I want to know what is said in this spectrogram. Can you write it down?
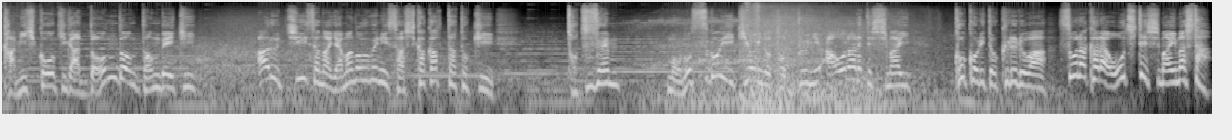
紙飛行機がどんどん飛んでいきある小さな山の上に差し掛かった時突然ものすごい勢いの突風に煽られてしまいココリとクルルは空から落ちてしまいました。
